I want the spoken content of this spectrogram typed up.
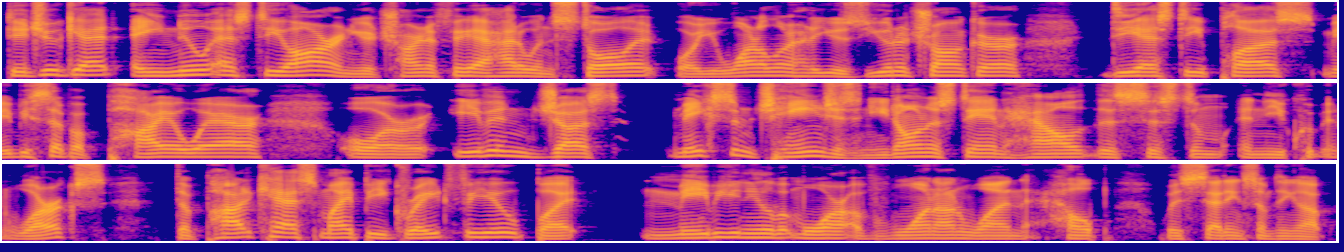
Did you get a new SDR and you're trying to figure out how to install it, or you want to learn how to use Unitrunker, DSD Plus, maybe set up a PiAware, or even just make some changes and you don't understand how the system and the equipment works? The podcast might be great for you, but maybe you need a little bit more of one on one help with setting something up.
